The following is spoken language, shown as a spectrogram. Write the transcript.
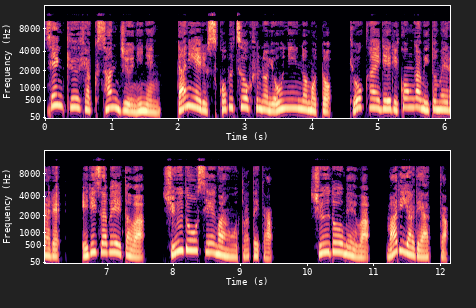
1932年、ダニエル・スコブツオフの容認のもと、教会で離婚が認められ、エリザベータは修道請願を立てた。修道名はマリアであった。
